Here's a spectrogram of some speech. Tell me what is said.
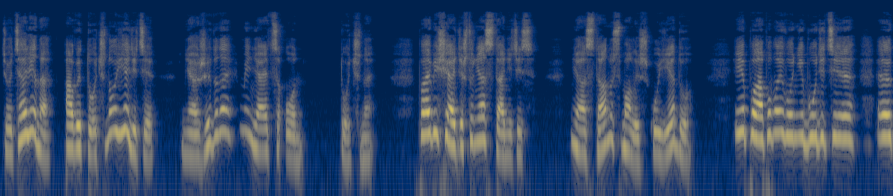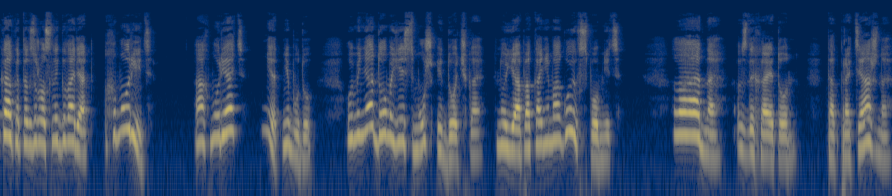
Тетя Алина, а вы точно уедете? Неожиданно меняется он. Точно. Пообещайте, что не останетесь. Не останусь, малыш, уеду. И папу моего не будете, э, как это взрослые говорят, хмурить. А хмурять? Нет, не буду. У меня дома есть муж и дочка, но я пока не могу их вспомнить. Ладно, вздыхает он. Так протяжно,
